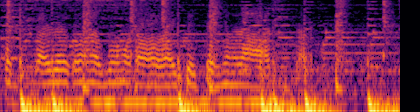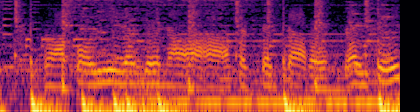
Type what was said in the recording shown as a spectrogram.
subscriber ko na nagmumotor. Right side sa inyong lahat. Sa mga four-wheeler din na subscribe sa akin.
